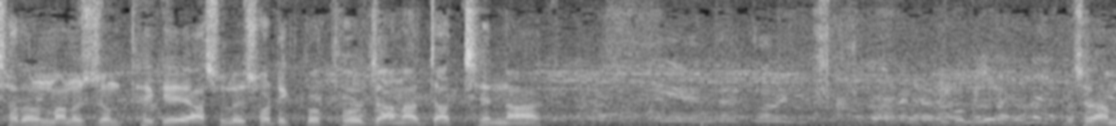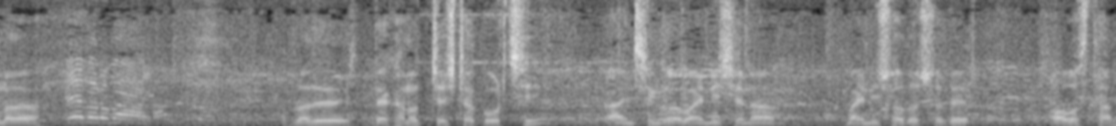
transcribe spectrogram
সাধারণ মানুষজন থেকে আসলে সঠিক তথ্য জানা যাচ্ছে না। আমরা আপনাদের দেখানোর চেষ্টা করছি। আইন শৃঙ্খলা বাহিনী সেনা বাহিনী সদস্যদের অবস্থান।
